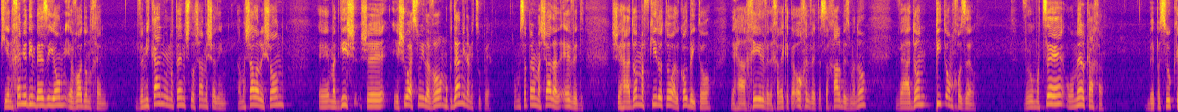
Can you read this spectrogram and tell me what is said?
כי אינכם יודעים באיזה יום יבוא אדונכם. ומכאן הוא נותן שלושה משלים. המשל הראשון אה, מדגיש שישוע עשוי לבוא מוקדם מן המצופה. הוא מספר משל על עבד, שהאדון מפקיד אותו על כל ביתו להאכיל ולחלק את האוכל ואת השכר בזמנו, והאדון פתאום חוזר. והוא מוצא, הוא אומר ככה, בפסוק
